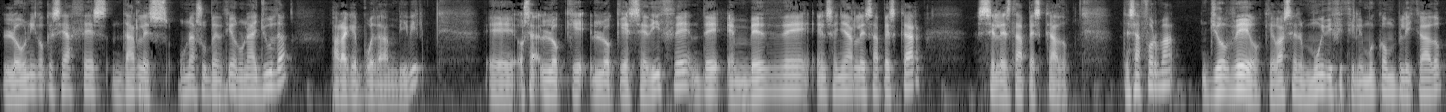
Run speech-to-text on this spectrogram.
lo único que se hace es darles una subvención, una ayuda para que puedan vivir. Eh, o sea, lo que, lo que se dice de en vez de enseñarles a pescar, se les da pescado. De esa forma, yo veo que va a ser muy difícil y muy complicado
